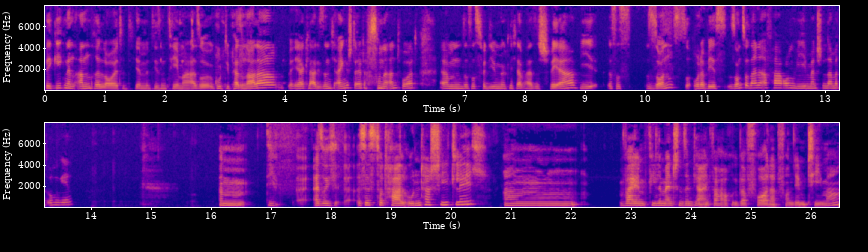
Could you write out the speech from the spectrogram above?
begegnen andere Leute dir mit diesem Thema? Also gut, die Personaler, ja klar, die sind nicht eingestellt auf so eine Antwort. Ähm, das ist für die möglicherweise schwer. Wie ist es sonst oder wie ist sonst so deine Erfahrung, wie Menschen damit umgehen? Ähm, die, also ich, es ist total unterschiedlich, ähm, weil viele Menschen sind ja einfach auch überfordert von dem Thema.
